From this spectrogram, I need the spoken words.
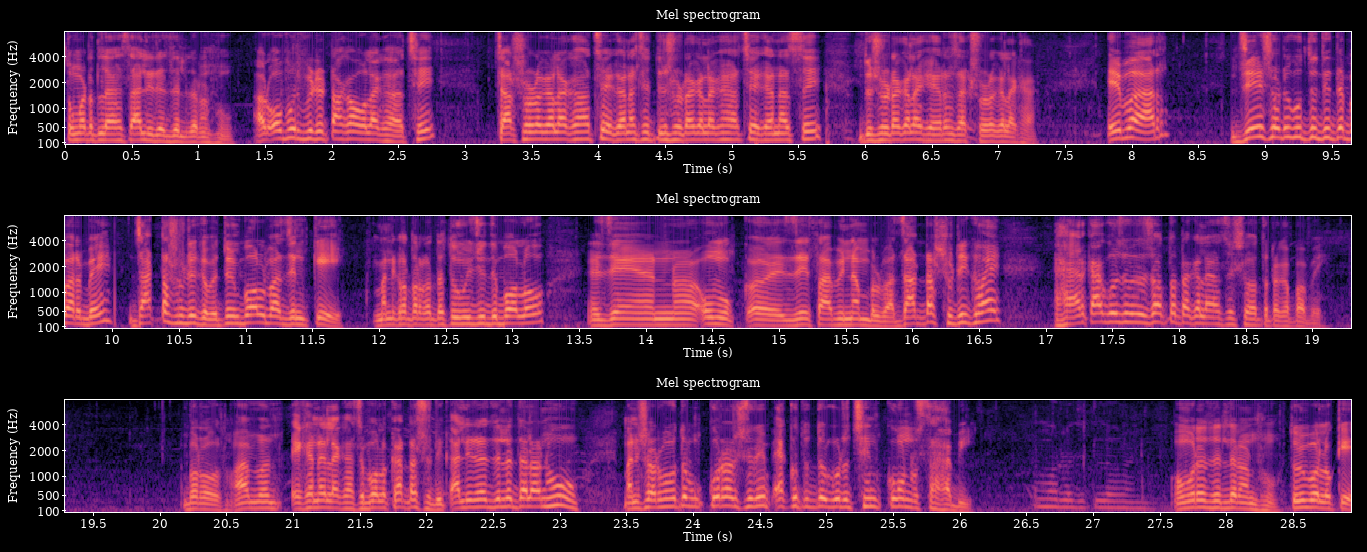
তোমারটা লেখা আছে আলী রাজিল তালানহু আর অপর ফিটে টাকাও লেখা আছে চারশো টাকা লেখা আছে এখানে আছে তিনশো টাকা লেখা আছে এখানে আছে দুশো টাকা লেখা এখানে আছে একশো টাকা লেখা। এবার যে সঠিক উত্তর দিতে পারবে যারটা সঠিক হবে তুমি বলবা যে কে? মানে কথার কথা তুমি যদি বলো যে অমুক যে সাবির নাম বলবা যারটা সঠিক হয় হ্যার কাগজ যত টাকা লেখা আছে সে অত টাকা পাবে। বলো এখানে লেখা আছে বলো কাটা সঠিক? আলী রাজিল তালানহু মানে সর্বপ্রথম কোরআন শরীফ একত্রিত করেছেন কোন সাহাবি? ওমর রাজিল তালানহু তুমি বলো কে?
